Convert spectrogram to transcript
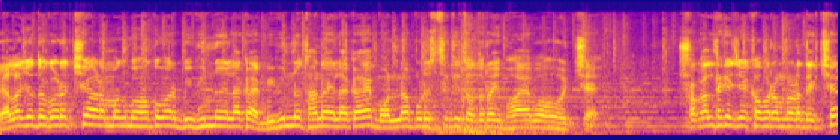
বেলা যত গড়াচ্ছে, আরামবাগ মহকুমার বিভিন্ন এলাকায়, বিভিন্ন থানা এলাকায় বন্যা পরিস্থিতি ততটাই ভয়াবহ হচ্ছে। সকাল থেকে যে খবর আপনারা দেখছেন,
